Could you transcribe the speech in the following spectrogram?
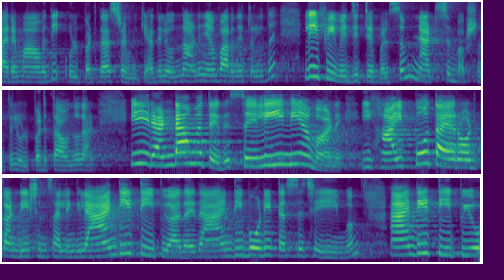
പരമാവധി ഉൾപ്പെടുത്താൻ ശ്രമിക്കുക. അതിലൊന്നാണ് ഞാൻ പറഞ്ഞിട്ടുള്ളത് ലീഫി വെജിറ്റബിൾസും നട്ട്സും ഭക്ഷണത്തിൽ ഉൾപ്പെടുത്താവുന്നതാണ്. ഇനി രണ്ടാമത്തേത് സെലീനിയമാണ് ഈ ഹൈപ്പോ തൈറോയ്ഡ് കണ്ടീഷൻസ് അല്ലെങ്കിൽ ആന്റി ടി പി ഒ അതായത് ആന്റിബോഡി ടെസ്റ്റ് ചെയ്യുമ്പം anti T P O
